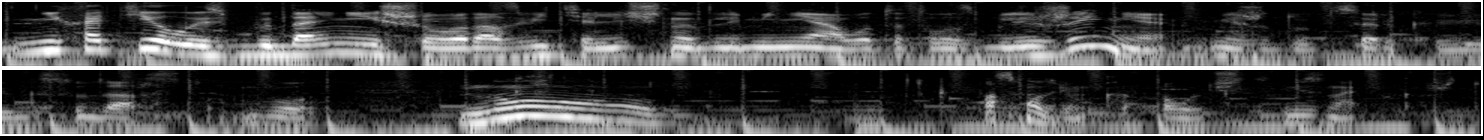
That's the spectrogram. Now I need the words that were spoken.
не хотелось бы дальнейшего развития лично для меня вот этого сближения между церковью и государством. Вот. Но посмотрим, как получится. Не знаю пока что.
